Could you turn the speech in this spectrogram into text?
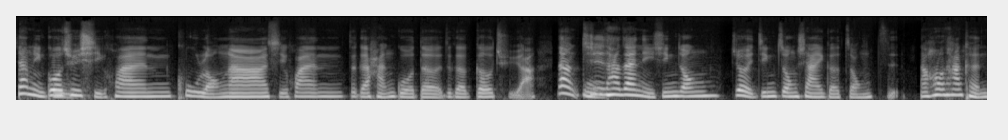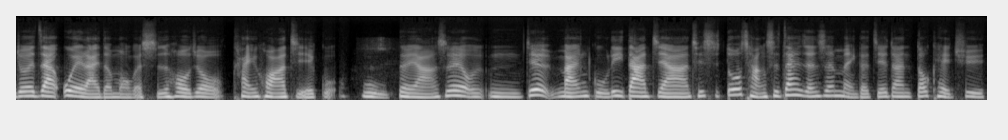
像你过去喜欢酷龙啊，嗯、喜欢这个韩国的这个歌曲啊，那其实它在你心中就已经种下一个种子，然后它可能就会在未来的某个时候就开。花结果，嗯，对呀、啊，所以我嗯，就蛮鼓励大家，其实多尝试，在人生每个阶段都可以去，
